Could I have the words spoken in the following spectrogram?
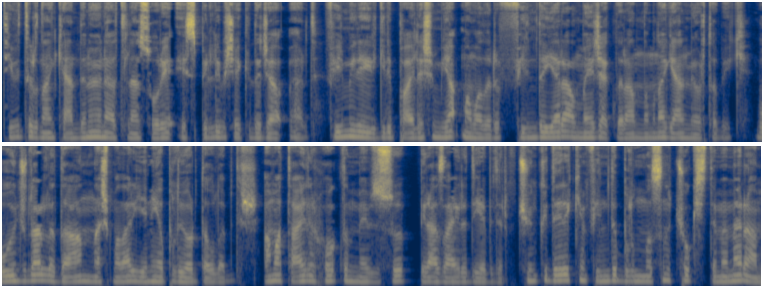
Twitter'dan kendine yöneltilen soruya esprili bir şekilde cevap verdi. Film ile ilgili paylaşım yapmamaları filmde yer almayacakları anlamına gelmiyor tabii ki. Bu oyuncularla daha anlaşmalar yeni yapılıyor da olabilir. Ama Tyler Hoechlin mevzusu biraz ayrı diyebilirim. Çünkü Derek'in filmde bulunmasını çok istememe rağmen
